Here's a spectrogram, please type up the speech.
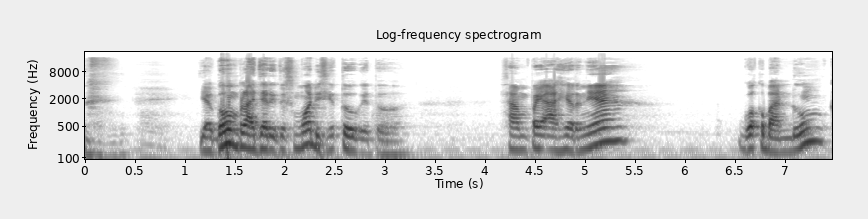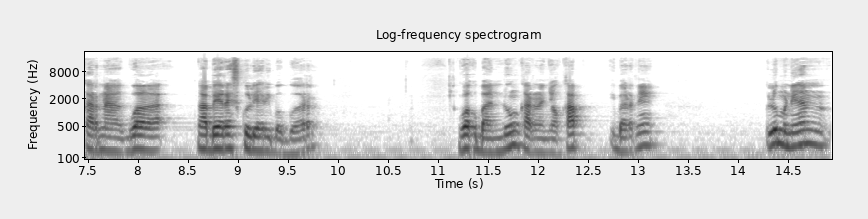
ya gua mempelajari itu semua di situ gitu. Sampai akhirnya gua ke Bandung karena gua nggak beres kuliah di Bogor. Gua ke Bandung karena nyokap ibaratnya lu mendingan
